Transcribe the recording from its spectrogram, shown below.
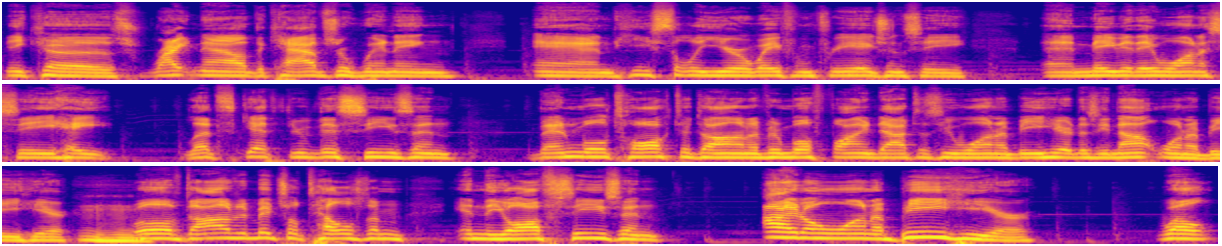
because right now the Cavs are winning and he's still a year away from free agency, and maybe they want to see, hey, Let's get through this season. Then we'll talk to Donovan. We'll find out does he want to be here? Does he not want to be here? Mm-hmm. Well, if Donovan Mitchell tells them in the offseason, I don't want to be here, well,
